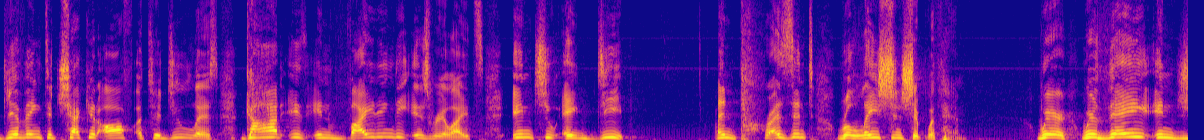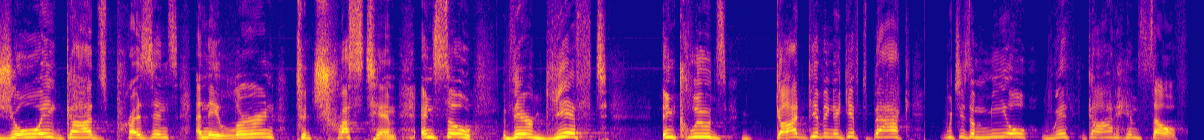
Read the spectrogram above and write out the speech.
giving to check it off a to do list. God is inviting the Israelites into a deep and present relationship with Him. Where, where they enjoy God's presence and they learn to trust Him. And so their gift includes God giving a gift back which is a meal with God Himself.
